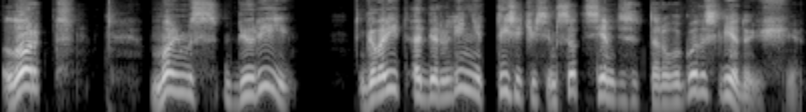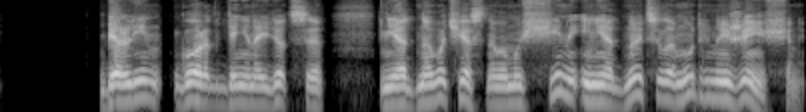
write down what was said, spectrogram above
Лорд Мольмсбюри говорит о Берлине 1772 года следующее. Берлин — город, где не найдется ни одного честного мужчины и ни одной целомудренной женщины.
